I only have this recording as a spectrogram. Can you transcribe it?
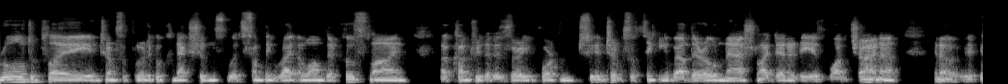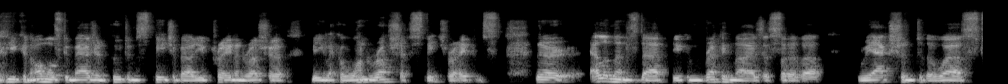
role to play in terms of political connections with something right along their coastline, a country that is very important in terms of thinking about their own national identity as one China. You know, you can almost imagine Putin's speech about Ukraine and Russia being like a one Russia speech, right? There are elements that you can recognize as sort of a reaction to the West.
